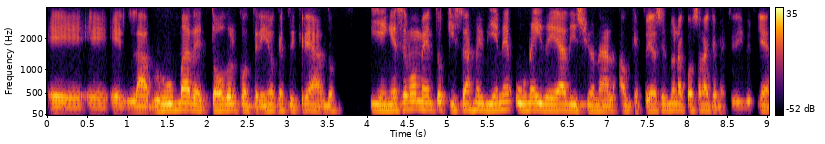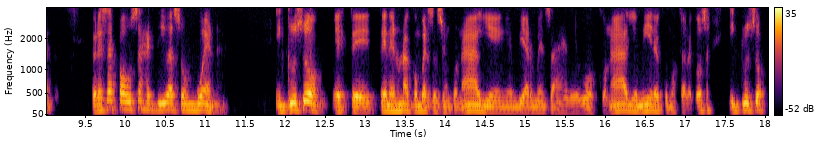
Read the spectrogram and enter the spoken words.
eh, eh, la bruma de todo el contenido que estoy creando y en ese momento quizás me viene una idea adicional, aunque estoy haciendo una cosa en la que me estoy divirtiendo. Pero esas pausas activas son buenas. Incluso este, tener una conversación con alguien, enviar mensajes de voz con alguien, mira cómo está la cosa. Incluso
